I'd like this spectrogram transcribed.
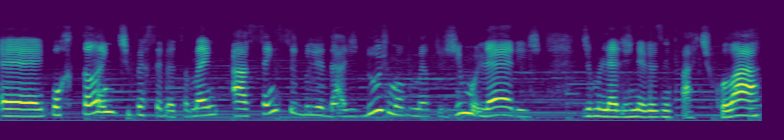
é, importante perceber também a sensibilidade dos movimentos de mulheres, de mulheres negras em particular,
